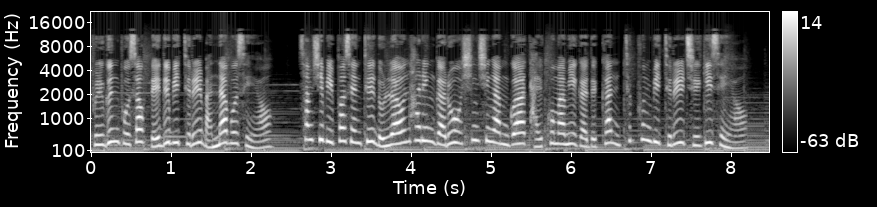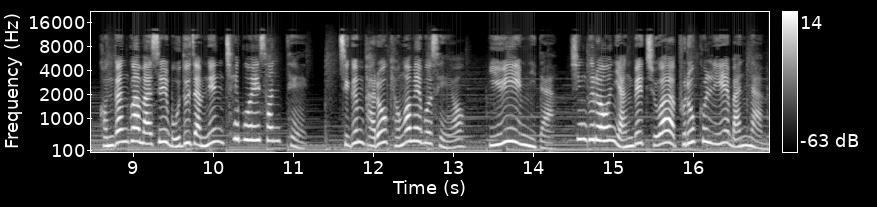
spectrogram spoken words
붉은 보석 레드비트를 만나보세요. 32% 놀라운 할인가로 싱싱함과 달콤함이 가득한 특품 비트를 즐기세요. 건강과 맛을 모두 잡는 최고의 선택. 지금 바로 경험해보세요. 2위입니다. 싱그러운 양배추와 브로콜리의 만남.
